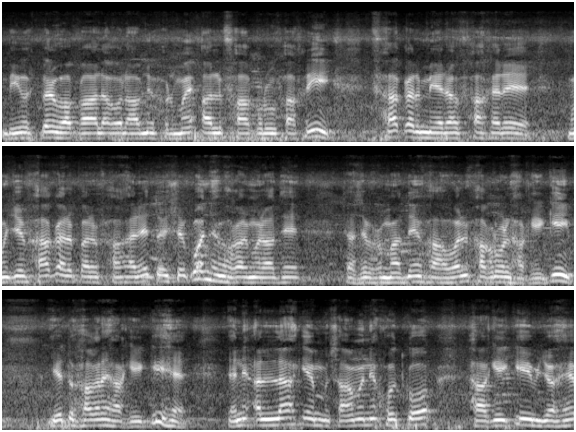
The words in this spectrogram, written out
بھی اس پر وقال اور آپ نے فرمایا، الفقر و فخری فخر میرا فخر ہے، مجھے فخر پر فخر ہے، تو اس سے کون سا فخر مراد ہے؟ جیسے فرماتے ہیں فاول فخر الحقیقی، یہ تو فخر حقیقی ہے۔ یعنی اللہ کے سامنے خود کو حقیقی جو ہے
